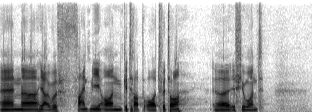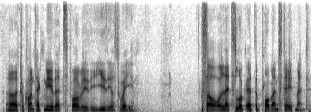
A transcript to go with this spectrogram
And uh, yeah, you will find me on GitHub or Twitter uh, if you want uh, to contact me. That's probably the easiest way. So let's look at the problem statement.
